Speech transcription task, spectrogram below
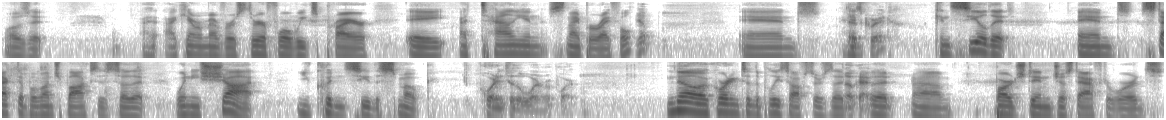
what was it? I, I can't remember. It was three or four weeks prior, a Italian sniper rifle, Yep. and That's had correct. Concealed it and stacked up a bunch of boxes so that when he shot, you couldn't see the smoke. According to the Warren report. No, according to the police officers that Okay. that um, barged in just afterwards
